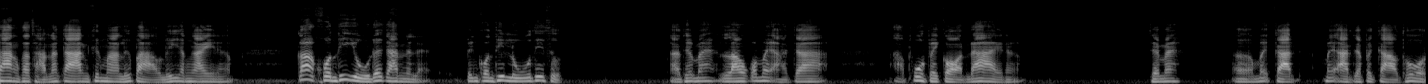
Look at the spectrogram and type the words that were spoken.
สร้างสถานการณ์ขึ้นมาหรือเปล่าหรือยังไงนะครับ ก็คนที่อยู่ด้วยกันนั่นแหละ เป็นคนที่รู้ที่สุดอ่าใช่ไหมเราก็ไม่อาจจะพูดไปก่อนได้นะครับ ใช่ไหมเออไม่กาดไม่อาจจะไปกล่าวโทษ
